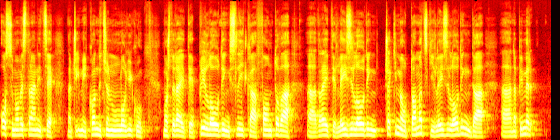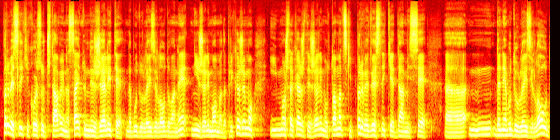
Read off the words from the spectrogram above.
osim ove stranice, znači ima i kondicionalnu logiku, možete radite preloading slika, fontova, da radite lazy loading, čak ima automatski lazy loading da, na primjer, prve slike koje se učitavaju na sajtu ne želite da budu lazy loadovane, njih želimo odmah da prikažemo i možete da kažete želim automatski prve dve slike da mi se uh, da ne bude u lazy load,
